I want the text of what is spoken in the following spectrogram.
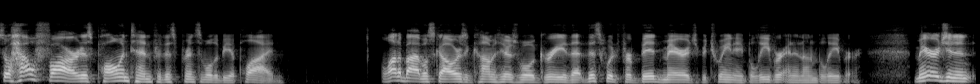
So, how far does Paul intend for this principle to be applied? A lot of Bible scholars and commentators will agree that this would forbid marriage between a believer and an unbeliever. Marriage in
